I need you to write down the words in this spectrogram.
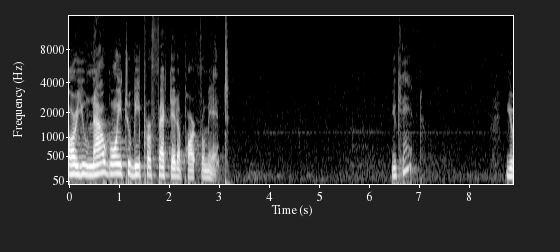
are you now going to be perfected apart from it? You can't. You're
